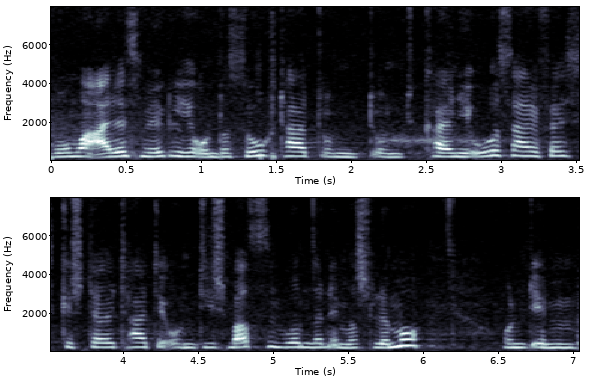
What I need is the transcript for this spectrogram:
wo man alles Mögliche untersucht hat und, und keine Ursache festgestellt hatte. Und die Schmerzen wurden dann immer schlimmer. Und im,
